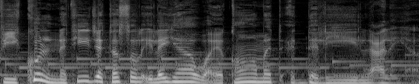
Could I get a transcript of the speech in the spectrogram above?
في كل نتيجة تصل إليها وإقامة الدليل عليها.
